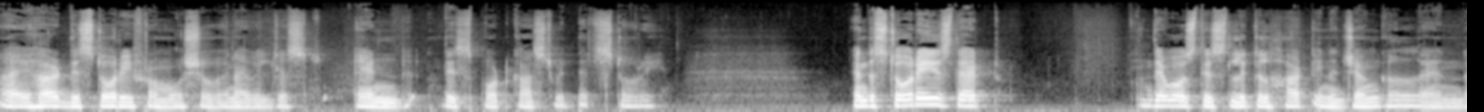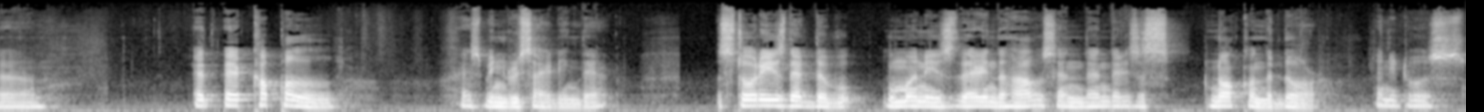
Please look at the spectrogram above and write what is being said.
I heard this story from Osho, and I will just end this podcast with that story. And the story is that there was this little hut in a jungle, and uh, a, a, couple has been residing there. The story is that the w- woman is there in the house, and then there is a knock on the door, and it was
